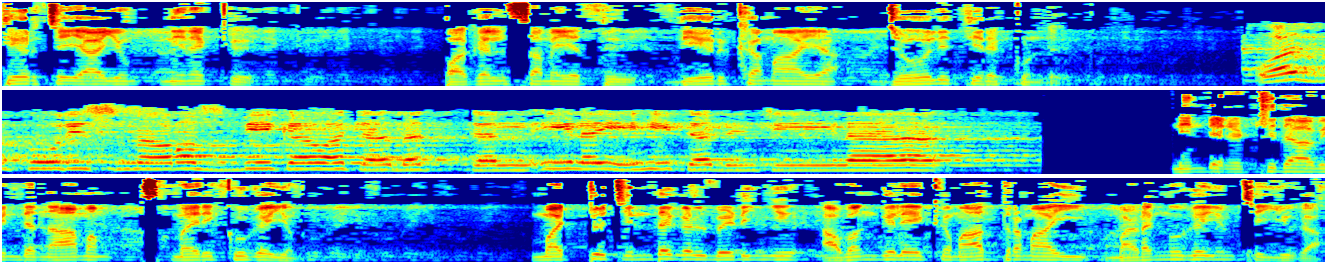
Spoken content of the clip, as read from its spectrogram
തീർച്ചയായും നിനക്ക് പകൽ സമയത്ത് ദീർഘമായ ജോലി തിരക്കുണ്ട് واذكر اسم ربك وتبتل إليه تبتيلا നിന്റെ രക്ഷിതാവിന്റെ നാമം സ്മരിക്കുകയും മറ്റു ചിന്തകൾ വെടിഞ്ഞ് അവങ്കിലേക്ക് മാത്രമായി മടങ്ങുകയും ചെയ്യുക.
